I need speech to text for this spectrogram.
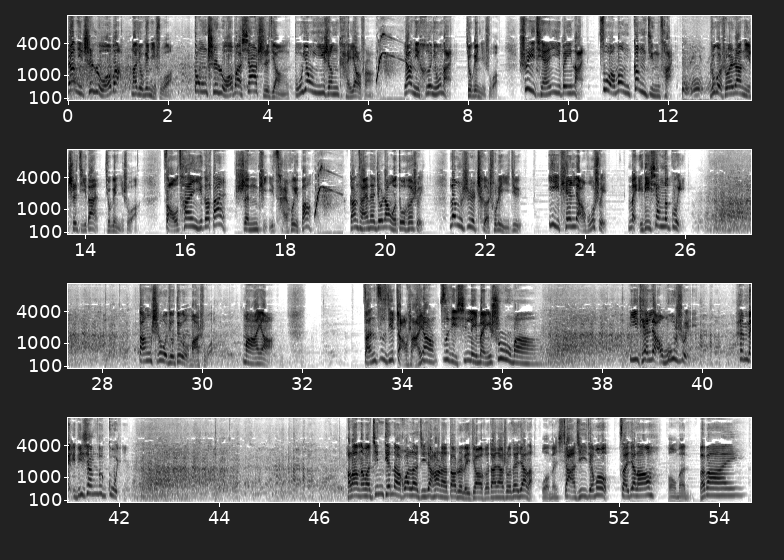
让你吃萝卜，那就跟你说冬吃萝卜夏吃姜，不用医生开药方。让你喝牛奶，就跟你说，睡前一杯奶，做梦更精彩。如果说让你吃鸡蛋，就跟你说，早餐一个蛋，身体才会棒。刚才呢，就让我多喝水，愣是扯出了一句，一天两壶水，美的像个鬼。当时我就对我妈说，妈呀。咱自己长啥样，自己心里没数吗？一天两壶水，还美的像个鬼。好了，那么今天的欢乐集结号呢，到这里就要和大家说再见了。我们下期节目再见了啊，朋友们，拜拜。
